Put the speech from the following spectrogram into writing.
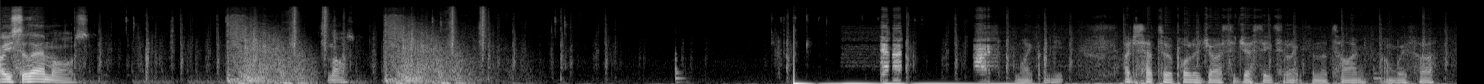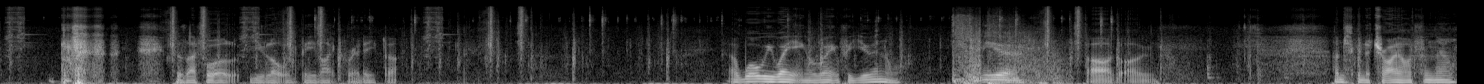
Are you still there, Mars? Mars? Mic on mute. I just had to apologise to Jessie to lengthen the time I'm with her. Because I thought you lot would be like ready, but... Uh, what are we waiting? Are we waiting for Ewan or? Yeah. Oh, I got own. I'm just gonna try hard from now.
